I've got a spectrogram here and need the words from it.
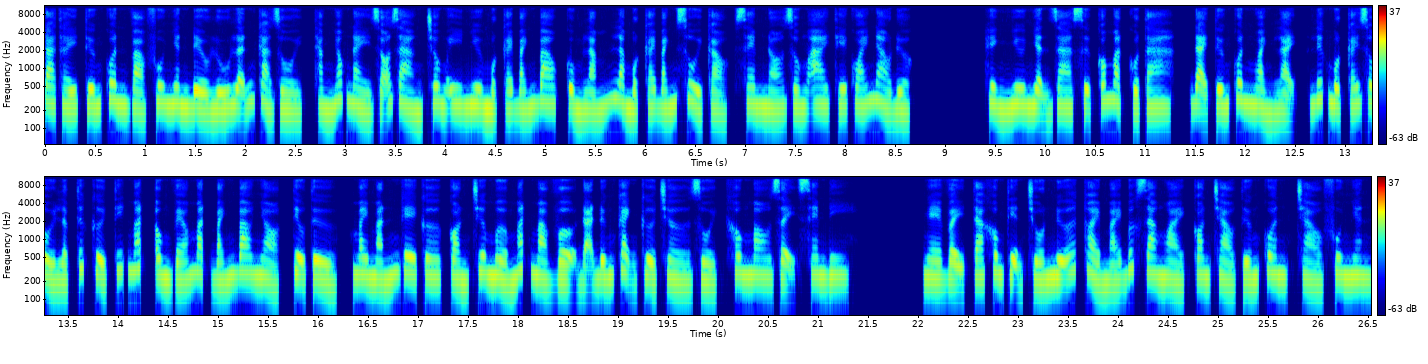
Ta thấy tướng quân và phu nhân đều lú lẫn cả rồi, thằng nhóc này rõ ràng trông y như một cái bánh bao cùng lắm là một cái bánh sủi cảo, xem nó giống ai thế quái nào được. Hình như nhận ra sự có mặt của ta, đại tướng quân ngoảnh lại, liếc một cái rồi lập tức cười tít mắt, ông véo mặt bánh bao nhỏ, tiểu tử, may mắn ghê cơ còn chưa mở mắt mà vợ đã đứng cạnh cửa chờ rồi, không mau dậy xem đi. Nghe vậy ta không tiện trốn nữa, thoải mái bước ra ngoài, con chào tướng quân, chào phu nhân.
